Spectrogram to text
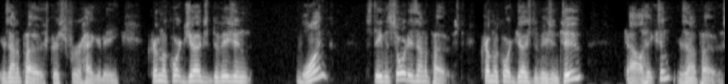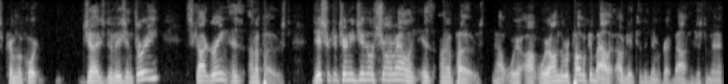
is unopposed, Christopher Heagerty. Criminal Court Judge Division 1, Stephen Sword is unopposed. Criminal Court Judge Division 2, Kyle Hixson is unopposed. Criminal Court Judge Division 3, Scott Green is unopposed. District Attorney General Charme Allen is unopposed. Now we're we're on the Republican ballot. I'll get to the Democrat ballot in just a minute.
